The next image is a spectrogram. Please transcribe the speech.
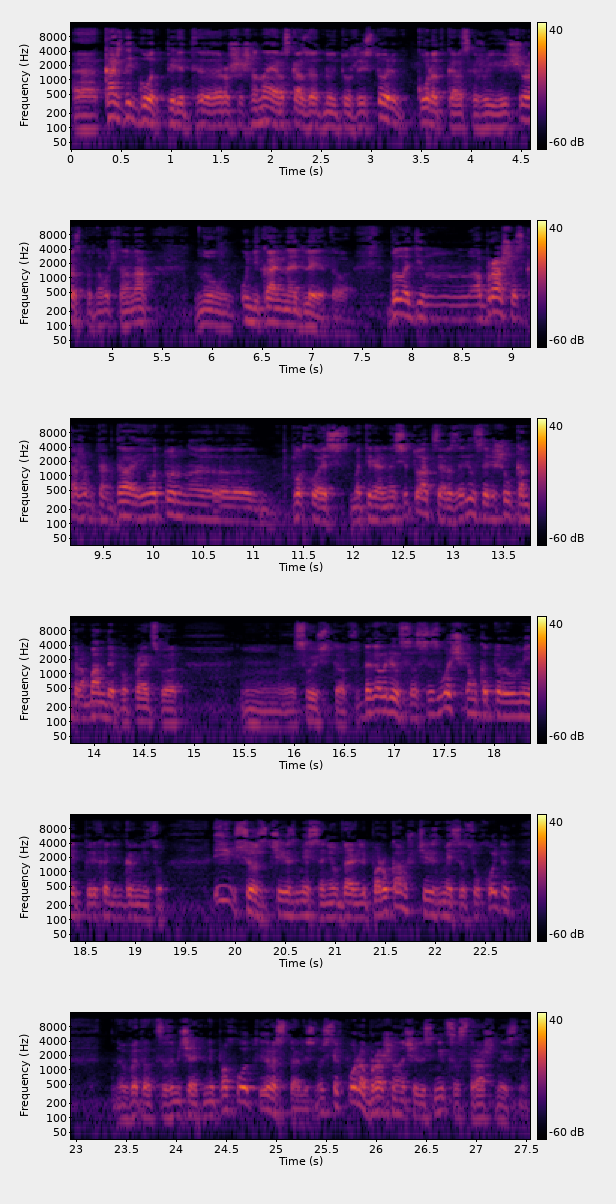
Э, каждый год перед э, Рошашана я рассказываю одну и ту же историю. Коротко расскажу ее еще раз, потому что она ну, уникальная для этого. Был один Абраша, скажем так, да, и вот он, э, плохая материальная ситуация, разорился, решил контрабандой поправить свою, свою ситуацию. Договорился с извозчиком, который умеет переходить границу. И все, через месяц они ударили по рукам, что через месяц уходят в этот замечательный поход и расстались. Но с тех пор Абраша начали сниться страшные сны.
